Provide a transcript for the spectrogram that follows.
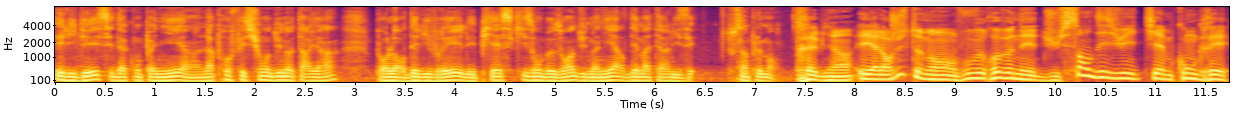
Et l'idée, c'est d'accompagner hein, la profession du notariat pour leur délivrer les pièces qu'ils ont besoin d'une manière dématérialisée simplement. Très bien. Et alors justement, vous revenez du 118e congrès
